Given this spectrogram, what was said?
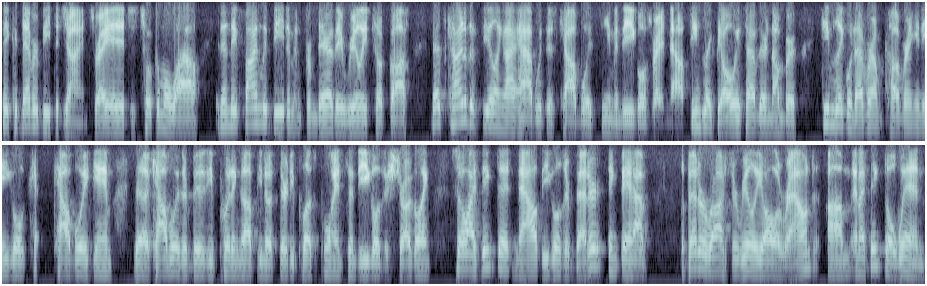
They could never beat the Giants, right? It just took them a while, and then they finally beat them, and from there they really took off. That's kind of the feeling I have with this Cowboys team and the Eagles right now. It seems like they always have their number. Seems like whenever I'm covering an Eagle Cowboy game, the Cowboys are busy putting up, you know, 30 plus points, and the Eagles are struggling. So I think that now the Eagles are better. I think they have a better roster really all around, um, and I think they'll win.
